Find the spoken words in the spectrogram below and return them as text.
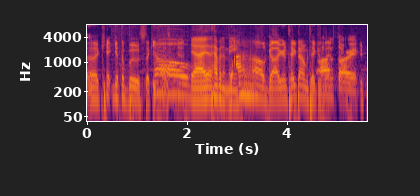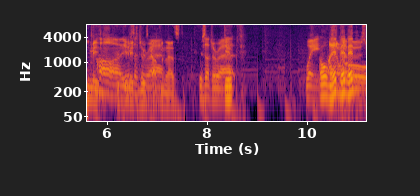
uh, can't get the boost. I keep No. Yeah, it happened to me. missing it. Oh god, you're gonna take down. I'm gonna take his I'm sorry. Your teammate, Oh, your you're teammate's such a boost got rat. the nest. You're such a rat. Duped. Wait. Oh, I mid, don't mid, have mid. boost,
